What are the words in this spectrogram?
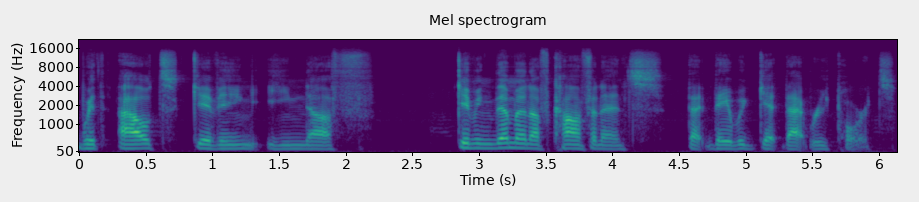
without giving enough giving them enough confidence that they would get that report?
